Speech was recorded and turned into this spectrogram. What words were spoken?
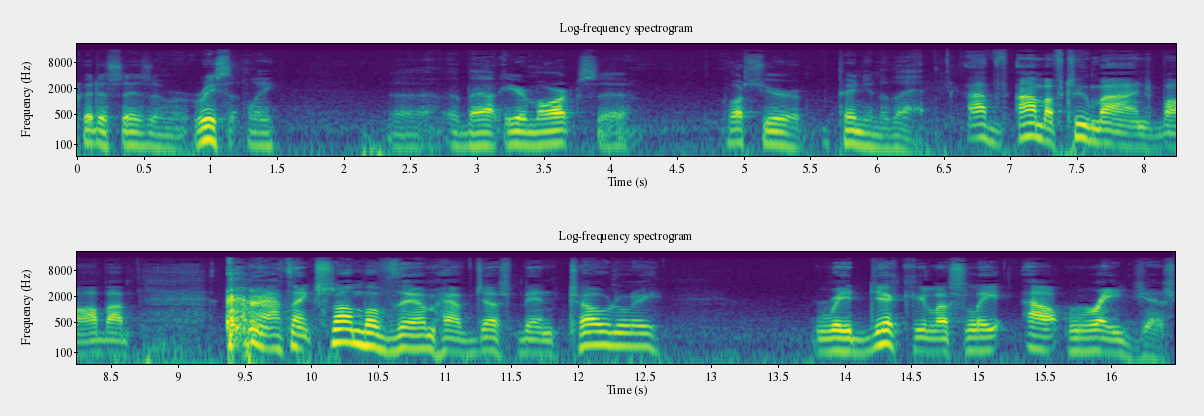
criticism recently uh, about earmarks. Uh, what's your opinion of that? i am of two minds, Bob. I, I think some of them have just been totally, ridiculously outrageous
